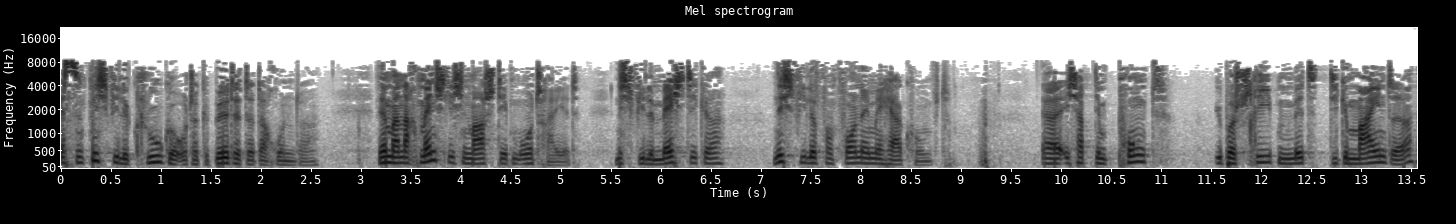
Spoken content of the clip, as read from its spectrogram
Es sind nicht viele kluge oder gebildete darunter. Wenn man nach menschlichen Maßstäben urteilt, nicht viele Mächtige, nicht viele von vornehmer Herkunft. Äh, ich habe den Punkt überschrieben mit die Gemeinde.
